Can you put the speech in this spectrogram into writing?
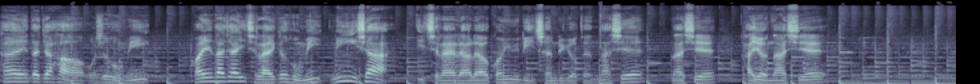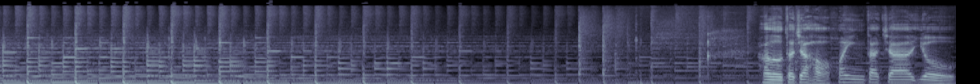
嗨，大家好，我是虎咪，欢迎大家一起来跟虎咪咪一下，一起来聊聊关于里程旅游的那些、那些，还有那些。Hello，大家好，欢迎大家又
